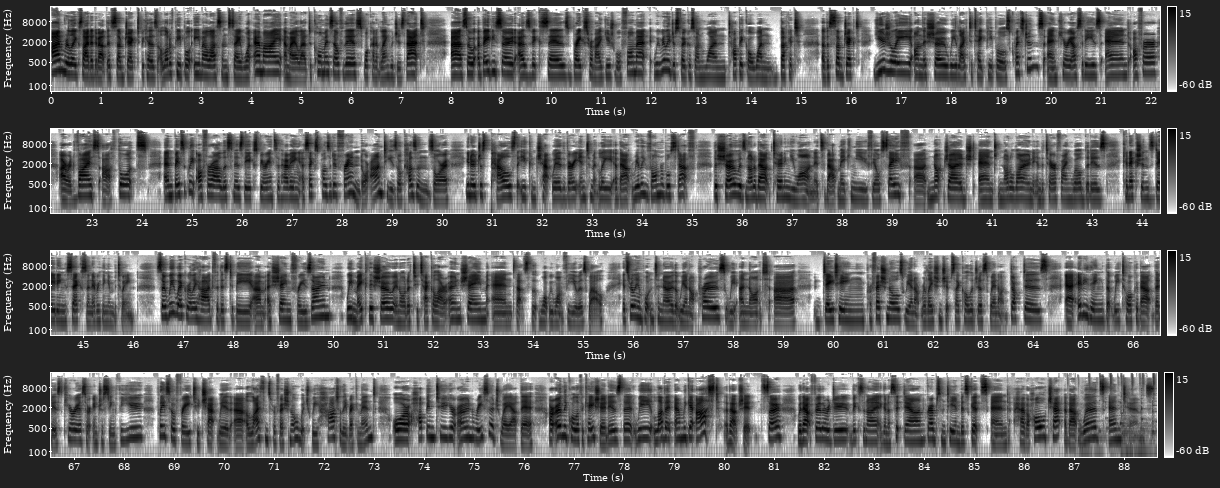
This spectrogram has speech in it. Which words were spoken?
I'm really excited about this subject because a lot of people email us and say, What am I? Am I allowed to call myself this? What kind of language is that? Uh, so a baby-sode, as Vic says, breaks from our usual format. We really just focus on one topic or one bucket of a subject. Usually on this show, we like to take people's questions and curiosities and offer our advice, our thoughts, and basically offer our listeners the experience of having a sex positive friend or aunties or cousins or, you know, just pals that you can chat with very intimately about really vulnerable stuff. The show is not about turning you on, it's about making you feel safe, uh, not judged, and not alone in the terrifying world that is connections, dating, sex, and everything in between. So we work really hard for this to be um, a shame free zone. We make this show in order to tackle our own shame, and that's the, what we want for you as well. It's really important to know that we are not pros, we are not. Uh, dating professionals, we are not relationship psychologists, we're not doctors. Uh, anything that we talk about that is curious or interesting for you, please feel free to chat with uh, a licensed professional, which we heartily recommend, or hop into your own research way out there. Our only qualification is that we love it and we get asked about shit. So, without further ado, Vix and I are going to sit down, grab some tea and biscuits, and have a whole chat about words and terms.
